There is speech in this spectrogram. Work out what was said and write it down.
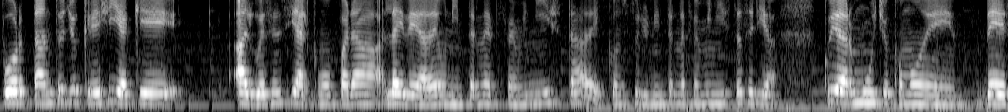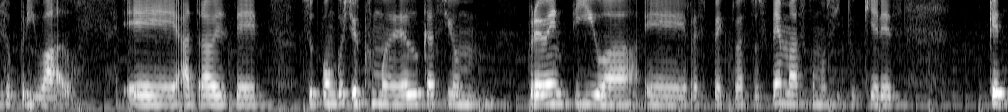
por tanto, yo creería que algo esencial como para la idea de un internet feminista, de construir un internet feminista, sería cuidar mucho como de, de eso privado, eh, a través de, supongo yo, como de educación preventiva eh, respecto a estos temas, como si tú quieres que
